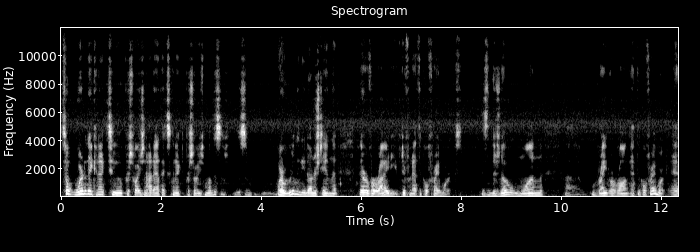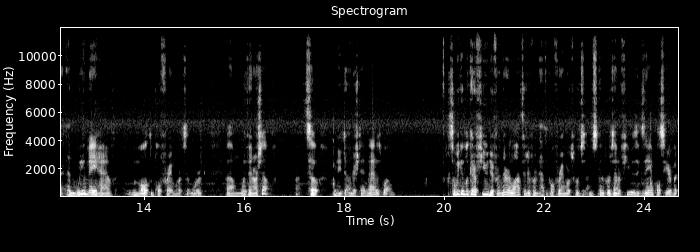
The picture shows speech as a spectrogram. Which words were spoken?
So where do they connect to persuasion? How do ethics connect to persuasion? Well, this is this is where we really need to understand that there are a variety of different ethical frameworks. There's no one uh, right or wrong ethical framework, and we may have multiple frameworks that work um, within ourselves. Right? So we need to understand that as well. So we can look at a few different, there are lots of different ethical frameworks, which I'm just going to present a few as examples here. But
